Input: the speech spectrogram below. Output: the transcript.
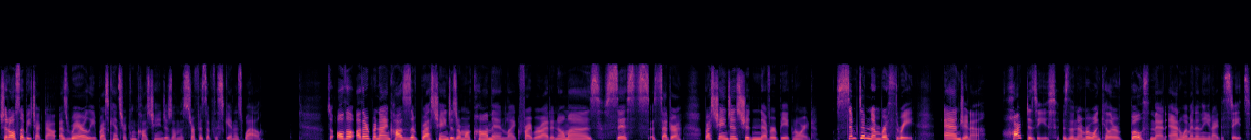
should also be checked out, as rarely breast cancer can cause changes on the surface of the skin as well. So, although other benign causes of breast changes are more common, like fibroadenomas, cysts, etc., breast changes should never be ignored. Symptom number three angina. Heart disease is the number one killer of both men and women in the United States.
